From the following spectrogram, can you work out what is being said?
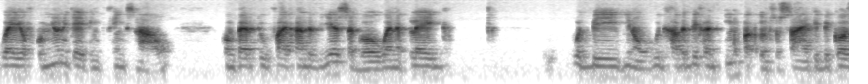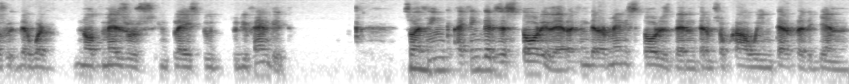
way of communicating things now compared to 500 years ago when a plague would be, you know, would have a different impact on society because there were not measures in place to, to defend it. So I think I think there is a story there. I think there are many stories there in terms of how we interpret again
